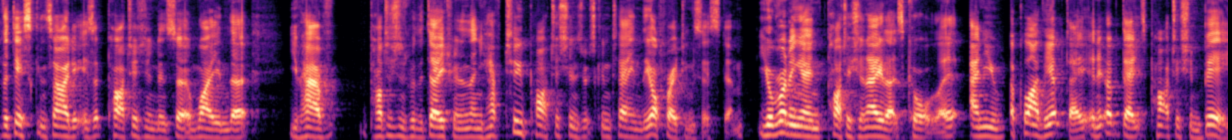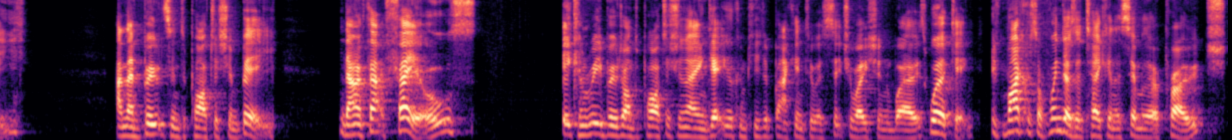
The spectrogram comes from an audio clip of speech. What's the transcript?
the disk inside it is partitioned in a certain way in that you have partitions with the data in, and then you have two partitions which contain the operating system. You're running in partition A, let's call it, and you apply the update, and it updates partition B, and then boots into partition B. Now, if that fails, it can reboot onto partition A and get your computer back into a situation where it's working. If Microsoft Windows had taken a similar approach,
